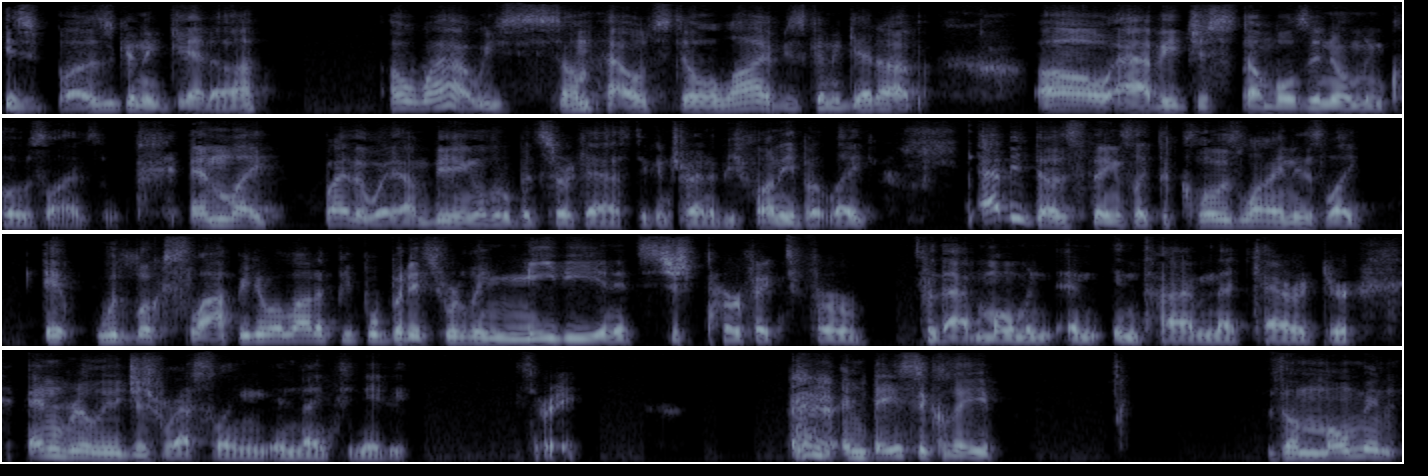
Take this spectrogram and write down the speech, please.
is Buzz going to get up? Oh, wow. He's somehow still alive. He's going to get up. Oh, Abby just stumbles into him and clotheslines him. And like, by the way, I'm being a little bit sarcastic and trying to be funny, but like, Abby does things like the clothesline is like, it would look sloppy to a lot of people, but it's really meaty and it's just perfect for, for that moment and in time, that character, and really just wrestling in 1983. and basically, the moment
